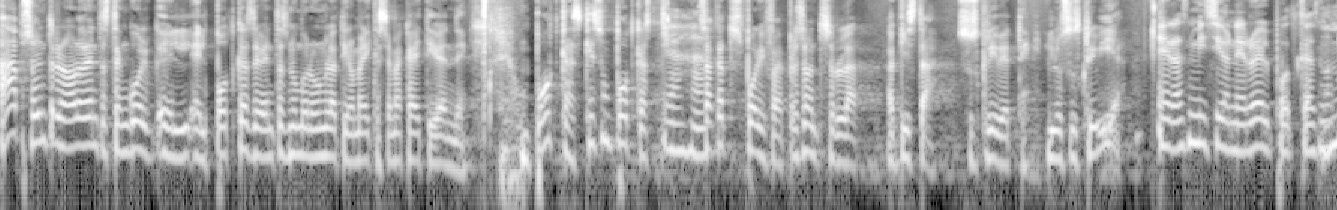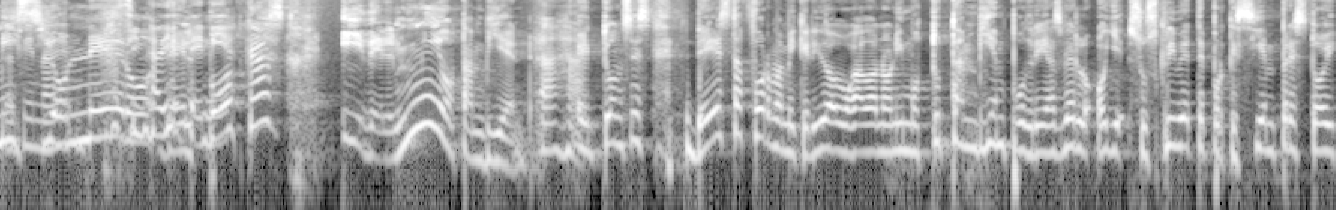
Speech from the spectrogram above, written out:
Ah, pues soy entrenador de ventas, tengo el, el, el podcast de ventas número uno en Latinoamérica, se llama Cállate y Vende. Un podcast, ¿qué es un podcast? Ajá. Saca tu Spotify, préstame tu celular, aquí está, suscríbete. Y lo suscribía. Eras misionero del podcast, ¿no? Misionero nadie, del tenía. podcast y del mío también. Ajá. Entonces, de esta forma, mi querido abogado anónimo, tú también podrías verlo. Oye, suscríbete porque siempre estoy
